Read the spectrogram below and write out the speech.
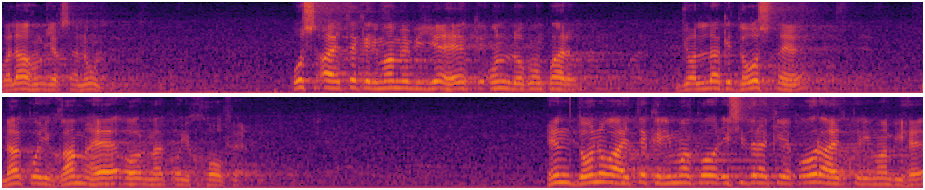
ولا هم یحزنون۔ اس آیت کریمہ میں بھی یہ ہے کہ ان لوگوں پر جو اللہ کے دوست ہیں نہ کوئی غم ہے اور نہ کوئی خوف ہے۔ ان دونوں آیت کریمہ کو اور اسی طرح کی ایک اور آیت کریمہ بھی ہے۔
